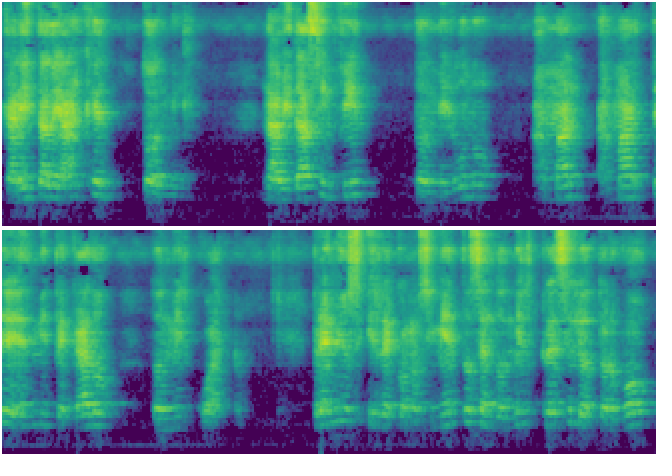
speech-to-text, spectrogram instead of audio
Carita de Ángel 2000. Navidad sin fin 2001. Amarte es mi pecado 2004. Premios y reconocimientos en 2013 le otorgó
